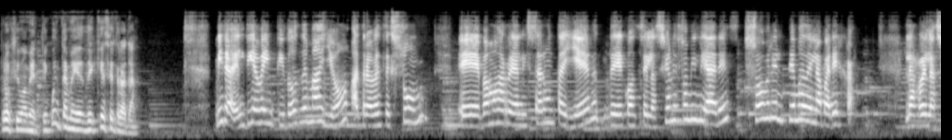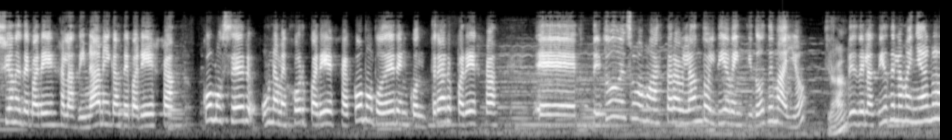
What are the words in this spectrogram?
próximamente. Cuéntame de qué se trata. Mira, el día 22 de mayo, a través de Zoom, eh, vamos a realizar un taller de constelaciones familiares sobre el tema de la pareja, las relaciones de pareja, las dinámicas de pareja, cómo ser una mejor pareja, cómo poder encontrar pareja. Eh, de todo eso vamos a estar hablando el día 22 de mayo, desde las 10 de la mañana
